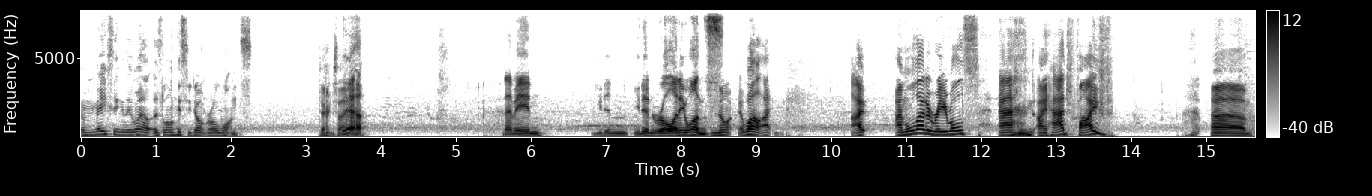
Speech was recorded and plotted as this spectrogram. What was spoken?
amazingly well as long as you don't roll once. Turns out. Yeah. I mean, you didn't you didn't roll any ones. No, well, I, I, I'm all out of rerolls, and I had five. Um,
